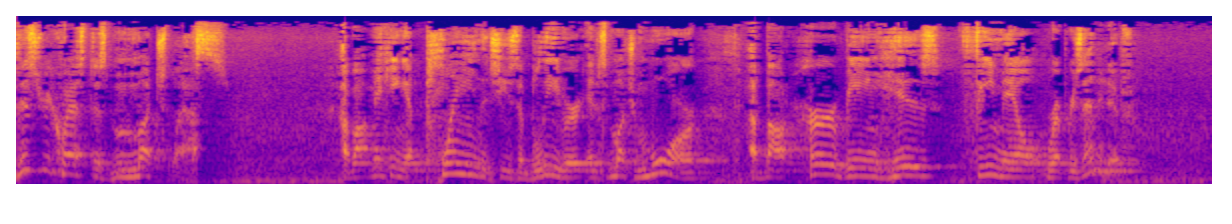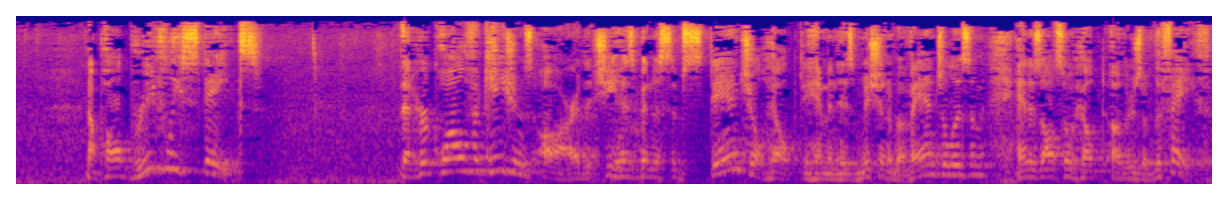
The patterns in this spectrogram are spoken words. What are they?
This request is much less about making it plain that she's a believer. It's much more about her being his female representative. Now, Paul briefly states that her qualifications are that she has been a substantial help to him in his mission of evangelism and has also helped others of the faith.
